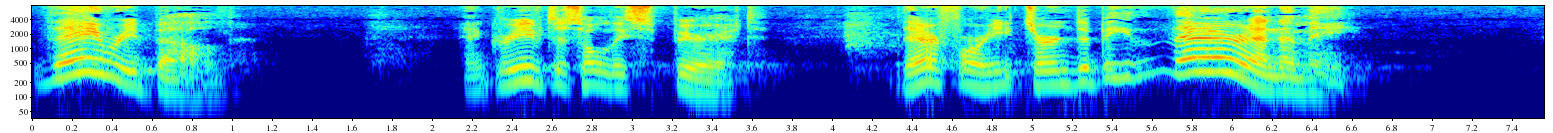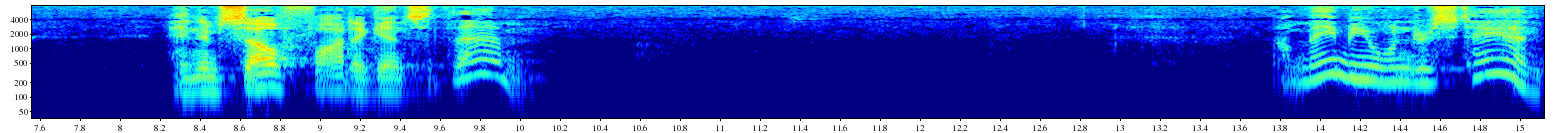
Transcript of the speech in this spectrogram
They rebelled and grieved His Holy Spirit. Therefore, he turned to be their enemy and himself fought against them. Now, maybe you understand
